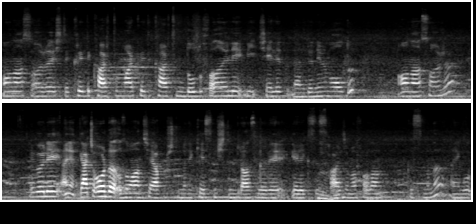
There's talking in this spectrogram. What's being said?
Ondan sonra işte kredi kartım var, kredi kartım dolu falan öyle bir şeyler yani dönemim oldu. Ondan sonra ve böyle hani gerçi orada o zaman şey yapmıştım hani kesmiştim biraz böyle gereksiz Hı-hı. harcama falan kısmını. Hani bu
